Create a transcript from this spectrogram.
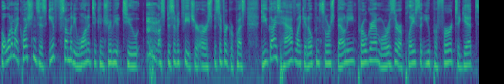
But one of my questions is if somebody wanted to contribute to a specific feature or a specific request, do you guys have like an open source bounty program, or is there a place that you prefer to get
